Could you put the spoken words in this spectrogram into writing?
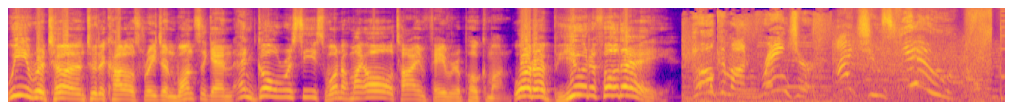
We return to the Kalos region once again and Go receives one of my all-time favorite Pokemon. What a beautiful day! Pokemon Ranger, I choose you!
